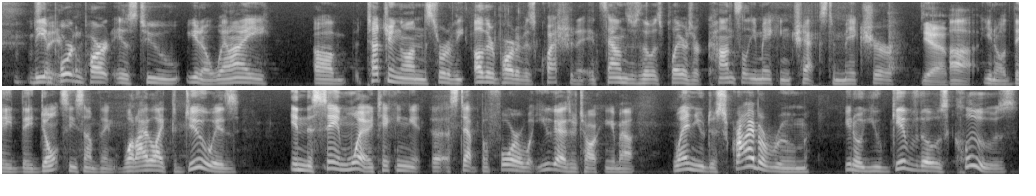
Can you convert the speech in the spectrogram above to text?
the important part is to you know when I um, touching on sort of the other part of his question, it, it sounds as though his players are constantly making checks to make sure, Yeah. uh, you know, they they don't see something. What I like to do is, in the same way, taking it a step before what you guys are talking about. When you describe a room, you know, you give those clues,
